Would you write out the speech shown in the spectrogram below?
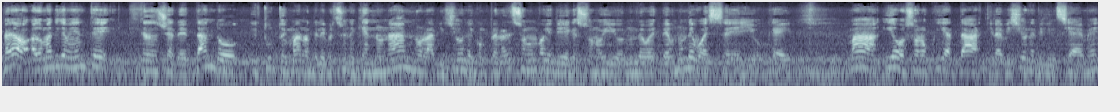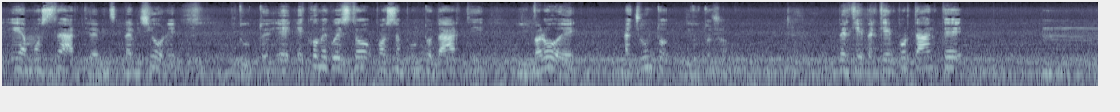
Però automaticamente che cosa succede? Dando il tutto in mano a delle persone che non hanno la visione completa, adesso non voglio dire che sono io, non devo, non devo essere io, ok? Ma io sono qui a darti la visione dell'insieme e a mostrarti la, la visione tutto e, e come questo possa appunto darti il valore aggiunto di tutto ciò. Perché? Perché è importante mh, mm,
